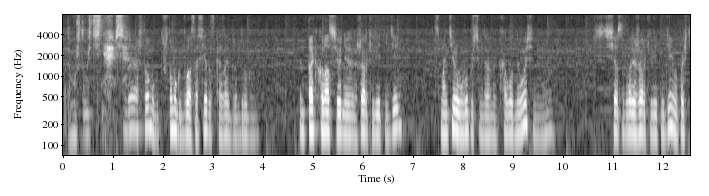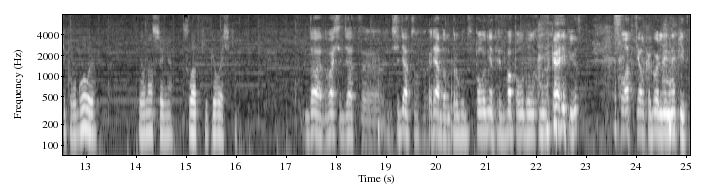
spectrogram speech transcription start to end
Потому что мы стесняемся. Да, что могут, что могут два соседа сказать друг другу? Так как у нас сегодня жаркий летний день, смонтируем, выпустим, наверное, к холодной осени. но Сейчас на дворе жаркий летний день, мы почти полуголые. И у нас сегодня сладкие пивасики. Да, два сидят, э, сидят рядом друг в полуметре два полуголых мужика и пьют сладкие алкогольные напитки.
